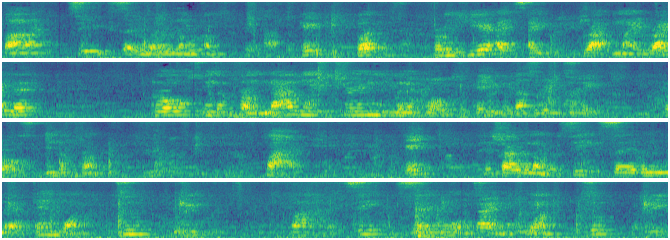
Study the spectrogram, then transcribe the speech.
Five, six, seven, whatever number comes after, okay? But from here, I, I drop my right leg close in the front. Now when you're turning, you're gonna close, okay? Because that's already too late. You close in the front. Five. Okay? Let's try the number. Six, seven, left, and one, two, three, five, six, seven, one time. One, two, three,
